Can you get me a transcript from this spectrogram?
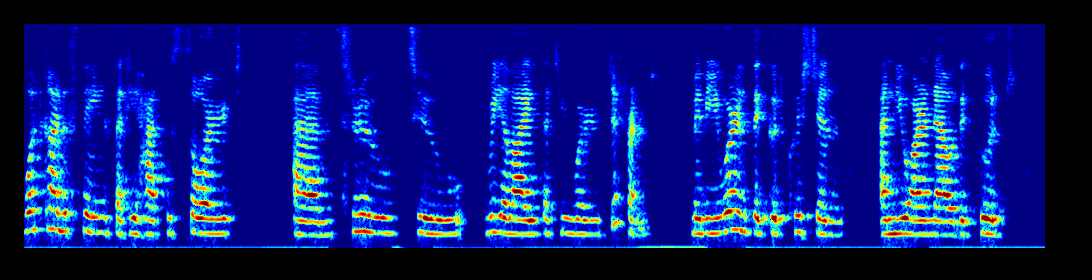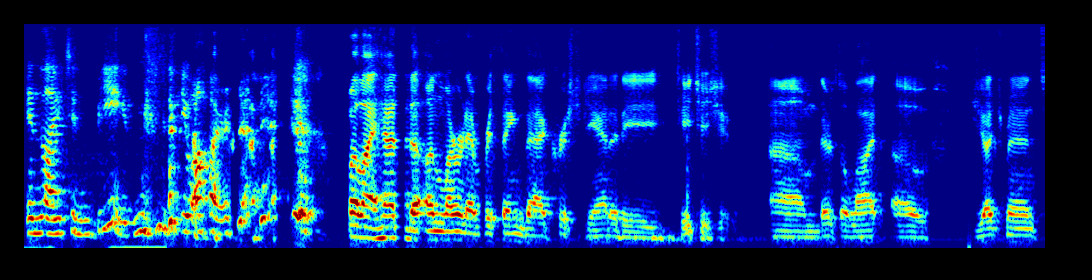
what kind of things that you had to sort um, through to realize that you were different. Maybe you weren't the good Christian and you are now the good enlightened being that you are. well, I had to unlearn everything that Christianity teaches you. Um, there's a lot of judgment,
